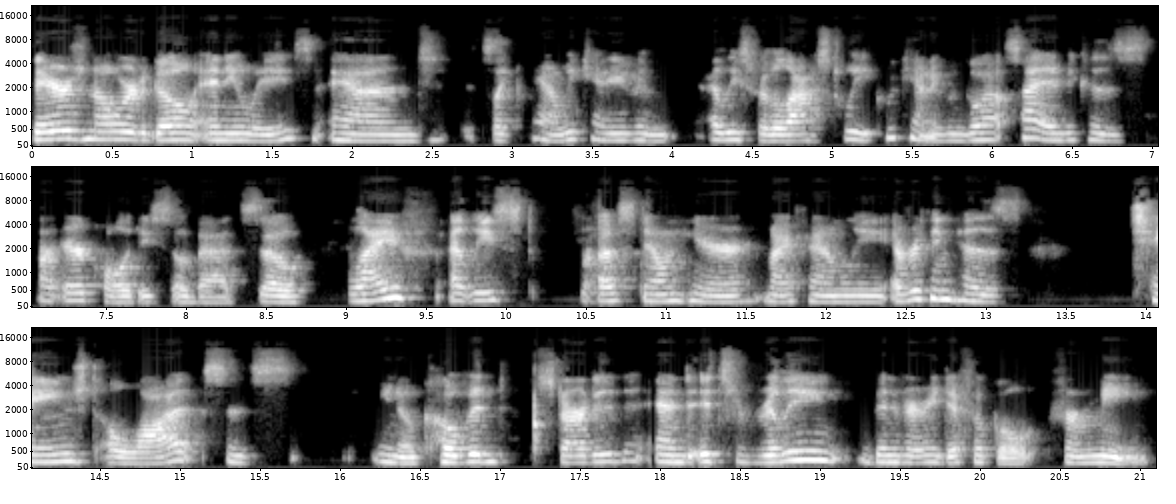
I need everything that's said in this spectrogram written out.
there's nowhere to go anyways and it's like man we can't even at least for the last week, we can't even go outside because our air quality is so bad. So life, at least for us down here, my family, everything has changed a lot since you know COVID started, and it's really been very difficult for me.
